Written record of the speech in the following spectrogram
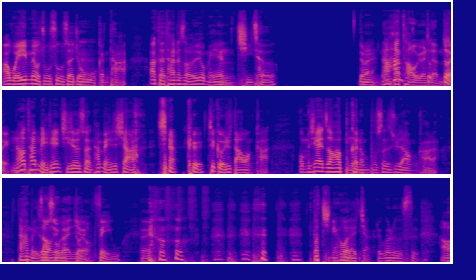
啊，唯一没有住宿舍就我跟他，啊，可他那时候又每天骑车，对不对？然后他桃园人对，然后他每天骑车算，他每次下下课就给我去打网咖，我们现在知道他可能不是去打网咖了，但他每次都对废物，对然后 不几年后来讲有个乐色，好，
